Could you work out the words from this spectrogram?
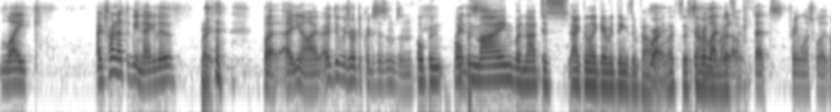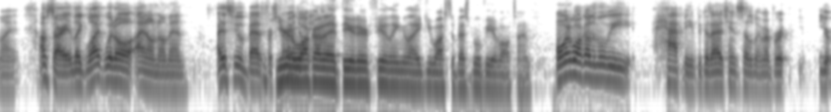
like. I try not to be negative, Right. but I, you know, I, I do resort to criticisms and Open open just- mind, but not just acting like everything's infallible. Right. That's that's except for Black Widow. mindset. That's pretty much what my. I'm sorry, like Black Widow. I don't know, man. I just feel bad for. You're gonna walk out of that theater feeling like you watched the best movie of all time. I'm gonna walk out of the movie happy because I had a chance to celebrate my birth, your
